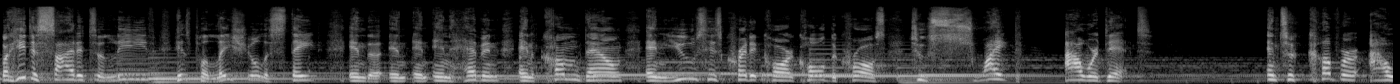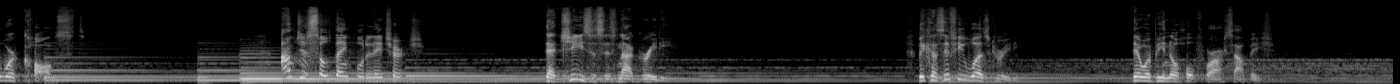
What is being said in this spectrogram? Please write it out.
But he decided to leave his palatial estate in, the, in, in, in heaven and come down and use his credit card called the cross to swipe our debt and to cover our cost. I'm just so thankful today, church, that Jesus is not greedy. Because if he was greedy, there would be no hope for our salvation.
